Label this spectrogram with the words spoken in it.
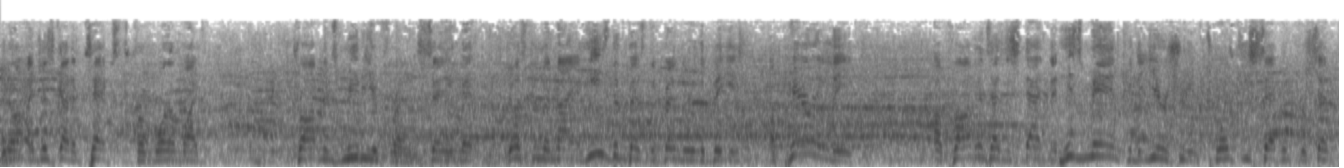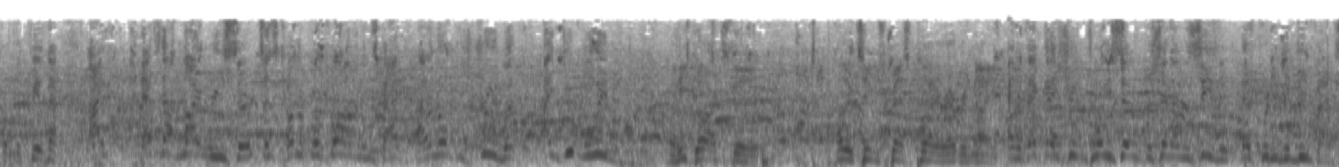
You know, I just got a text from one of my Providence media friends saying that Justin Minaya, he's the best defender in the Big East. Apparently, uh, Providence has a stat that his man for the year is shooting 27% from the field. Now, I, that's not my research. That's coming from Providence guy. I don't know if it's true, but I do believe it. Well, he guards the other team's best player every night. And if that guy's shooting 27% on the season, that's pretty good defense.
